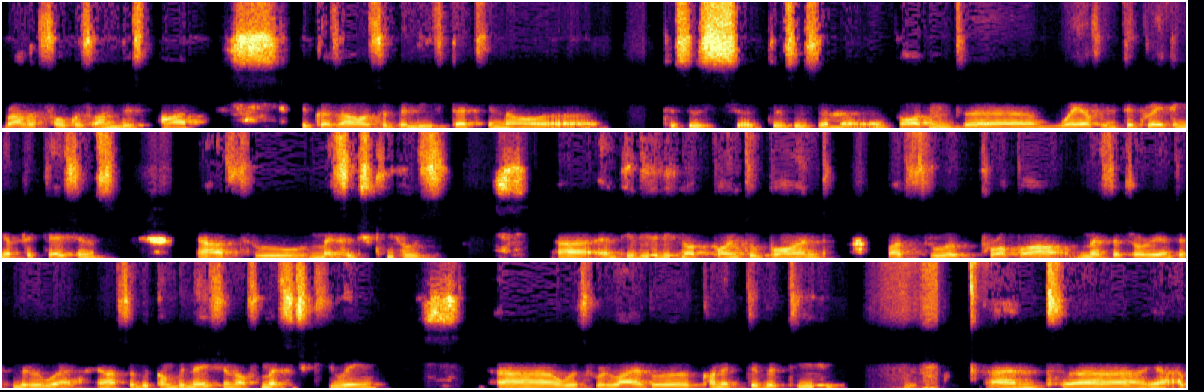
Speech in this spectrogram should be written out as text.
rather focus on this part because I also believe that you know uh, this is uh, this is an important uh, way of integrating applications yeah, through message queues, uh, and ideally not point to point, but through a proper message-oriented middleware. Yeah, so the combination of message queuing uh, with reliable connectivity and uh, yeah, a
